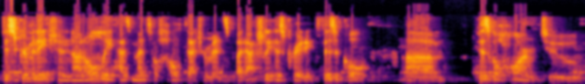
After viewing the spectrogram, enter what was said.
discrimination not only has mental health detriments, but actually has created physical um, physical harm to,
